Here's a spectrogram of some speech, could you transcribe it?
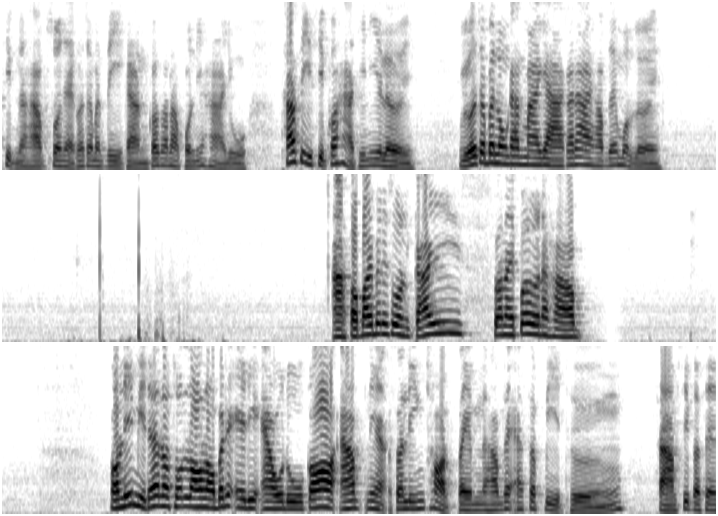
50 นะครับ ส่วนใหญ่ก็จะมาตีกันก็สำหรับคนที่หาอยู่ ถ้า 40 ก็หาที่นี่เลย หรือจะไปลงดันมายาก็ได้ครับได้หมดเลย อะต่อไปเป็นในส่วนไกด์สไนเปอร์นะครับ ตอนนี้มีได้เราทดลองเราไปได้ ADL ดูก็อัพเนี่ยสลิงช็อตเต็มนะครับ ได้แอสปีดถึง 30%น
